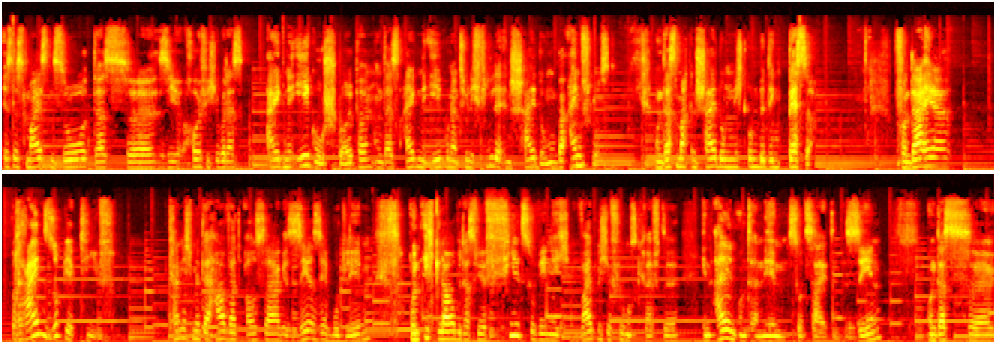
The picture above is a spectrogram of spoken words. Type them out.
ist es meistens so, dass äh, sie häufig über das eigene Ego stolpern und das eigene Ego natürlich viele Entscheidungen beeinflusst. Und das macht Entscheidungen nicht unbedingt besser. Von daher rein subjektiv kann ich mit der Harvard-Aussage sehr, sehr gut leben. Und ich glaube, dass wir viel zu wenig weibliche Führungskräfte in allen Unternehmen zurzeit sehen und dass äh,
